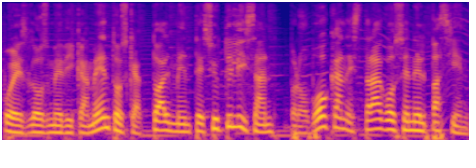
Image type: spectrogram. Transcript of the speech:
pues los medicamentos que actualmente se utilizan provocan estragos en el paciente.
